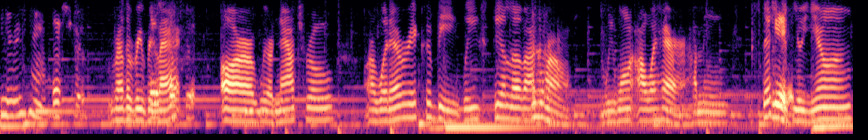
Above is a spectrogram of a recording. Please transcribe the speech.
Mm-hmm. That's true. whether we relax or we're natural or whatever it could be, we still love our Mhm. crown. We want our hair. I mean, especially Yes. if you're young,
